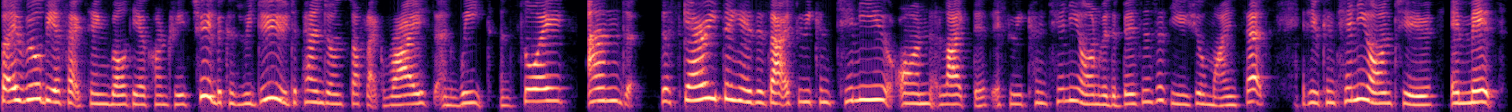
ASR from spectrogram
but it will be affecting wealthier countries too because we do depend on stuff like rice and wheat and soy. And the scary thing is is that if we continue on like this if we continue on with the business as usual mindset if you continue on to emit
